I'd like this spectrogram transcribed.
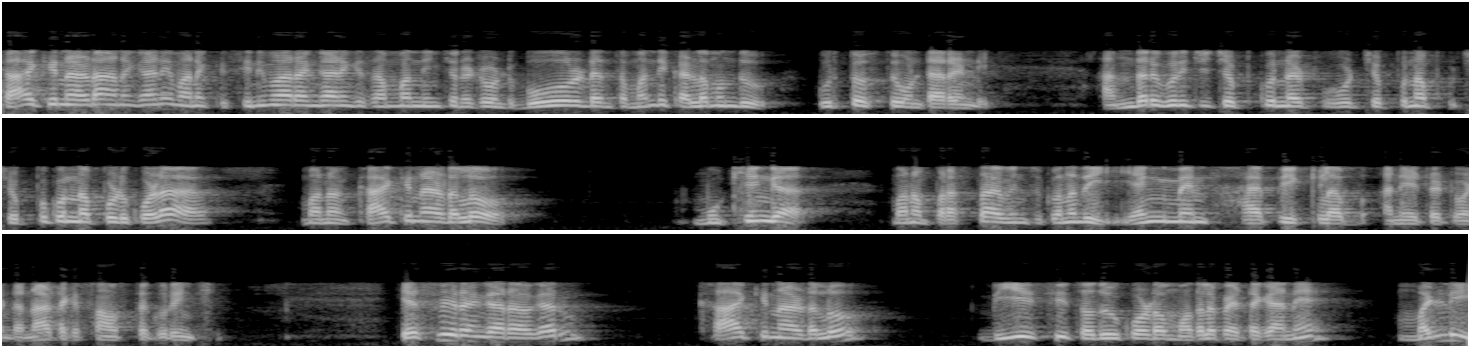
కాకినాడ అనగానే మనకి సినిమా రంగానికి సంబంధించినటువంటి బోర్డు మంది కళ్ళ ముందు గుర్తొస్తూ ఉంటారండి. అందరి గురించి చెప్పుకున్నప్పుడు చెప్పుకున్నప్పుడు చెప్పుకున్నప్పుడు కూడా మనం కాకినాడలో ముఖ్యంగా మనం ప్రస్తావించుకున్నది యంగ్ మెన్స్ హ్యాపీ క్లబ్ అనేటటువంటి నాటక సంస్థ గురించి. ఎస్వి రంగారావు గారు కాకినాడలో బీఎస్సీ చదువుకోవడం మొదలు పెట్టగానే మళ్ళీ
